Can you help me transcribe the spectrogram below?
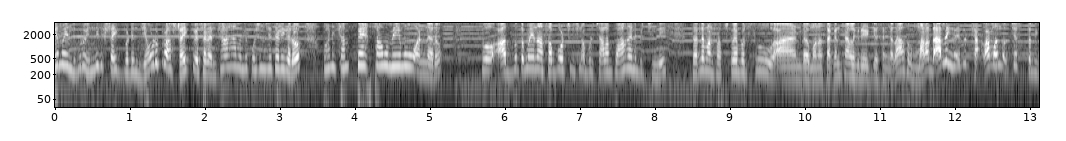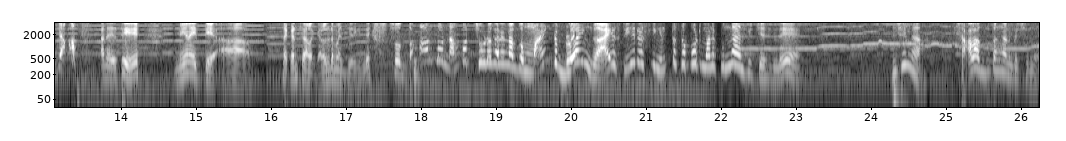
ఏమైంది బ్రో ఎందుకు స్ట్రైక్ పడింది? ఎవడు బ్రో స్ట్రైక్ వేశాడని చాలా మంది క్వశ్చన్స్ అయితే అడిగారు. వాడిని చంపేస్తాము మేము అన్నారు. సో అద్భుతమైన సపోర్ట్ చూసినప్పుడు చాలా బాగా అనిపించింది. సర్లే మన సబ్స్క్రైబర్స్ అండ్ మన సెకండ్ ఛానల్ క్రియేట్ చేసాం కదా సో మన డార్లింగ్ అయితే చాలామంది వచ్చేస్తారు. యాస్ అనేసి నేనైతే సెకండ్ ఛానల్కి వెళ్ళడం అయితే జరిగింది. సో దాంట్లో నంబర్ చూడగానే నాకు మైండ్ బ్లోయింగ్ ఐ సీరియస్లీ ఇంత సపోర్ట్ మనకు ఉందా అనిపించేసింది. నిజంగా చాలా అద్భుతంగా అనిపించింది.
